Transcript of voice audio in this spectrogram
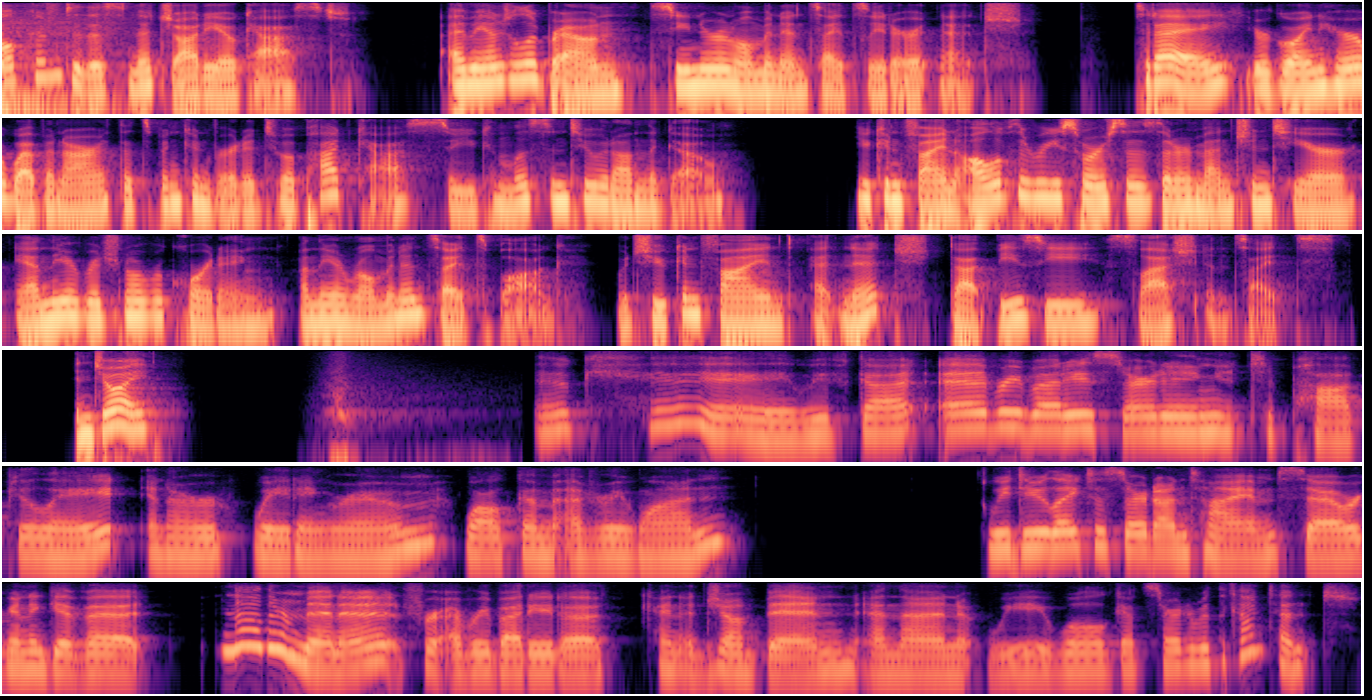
Welcome to this Niche Audiocast. I'm Angela Brown, Senior Enrollment Insights Leader at Niche. Today, you're going to hear a webinar that's been converted to a podcast so you can listen to it on the go. You can find all of the resources that are mentioned here and the original recording on the Enrollment Insights blog, which you can find at niche.bz/insights. Enjoy! Okay, we've got everybody starting to populate in our waiting room. Welcome, everyone. We do like to start on time, so we're going to give it another minute for everybody to kind of jump in, and then we will get started with the content.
